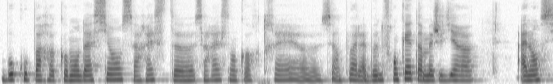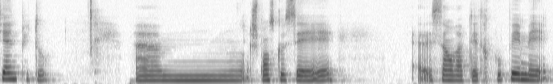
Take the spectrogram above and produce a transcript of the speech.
beaucoup par recommandation, ça reste ça reste encore très euh, c'est un peu à la bonne franquette, hein, mais je veux dire à l'ancienne plutôt. Euh, je pense que c'est euh, ça on va peut-être couper, mais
